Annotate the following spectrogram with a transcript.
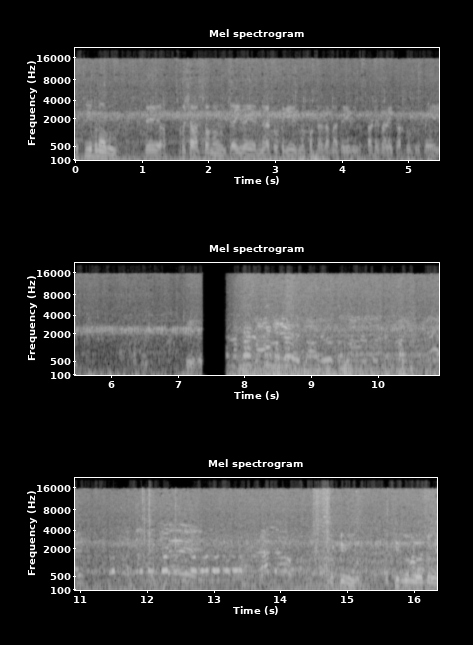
ਤੇ ਕੀ ਬਣਾ ਬਈ? ਤੇ ਪ੍ਰਸ਼ਾਸਨ ਨੂੰ ਚਾਹੀਦਾ ਇਹ ਨੈਟ ਟੁੱਟ ਗਈ ਇਹਨੂੰ ਪੱਕਾ ਕਰਨਾ ਚਾਹੀਦਾ ਸਾਡੇ ਸਾਰੇ ਘਰ ਡੁੱਬੇ ਪਏ ਜੀ। ਤੇ ਤੇ ਕੀ ਹੋਈ ਤੇ ਕੀ ਤੁਹਾਨੂੰ ਮਿਲਾ ਚਲੇ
